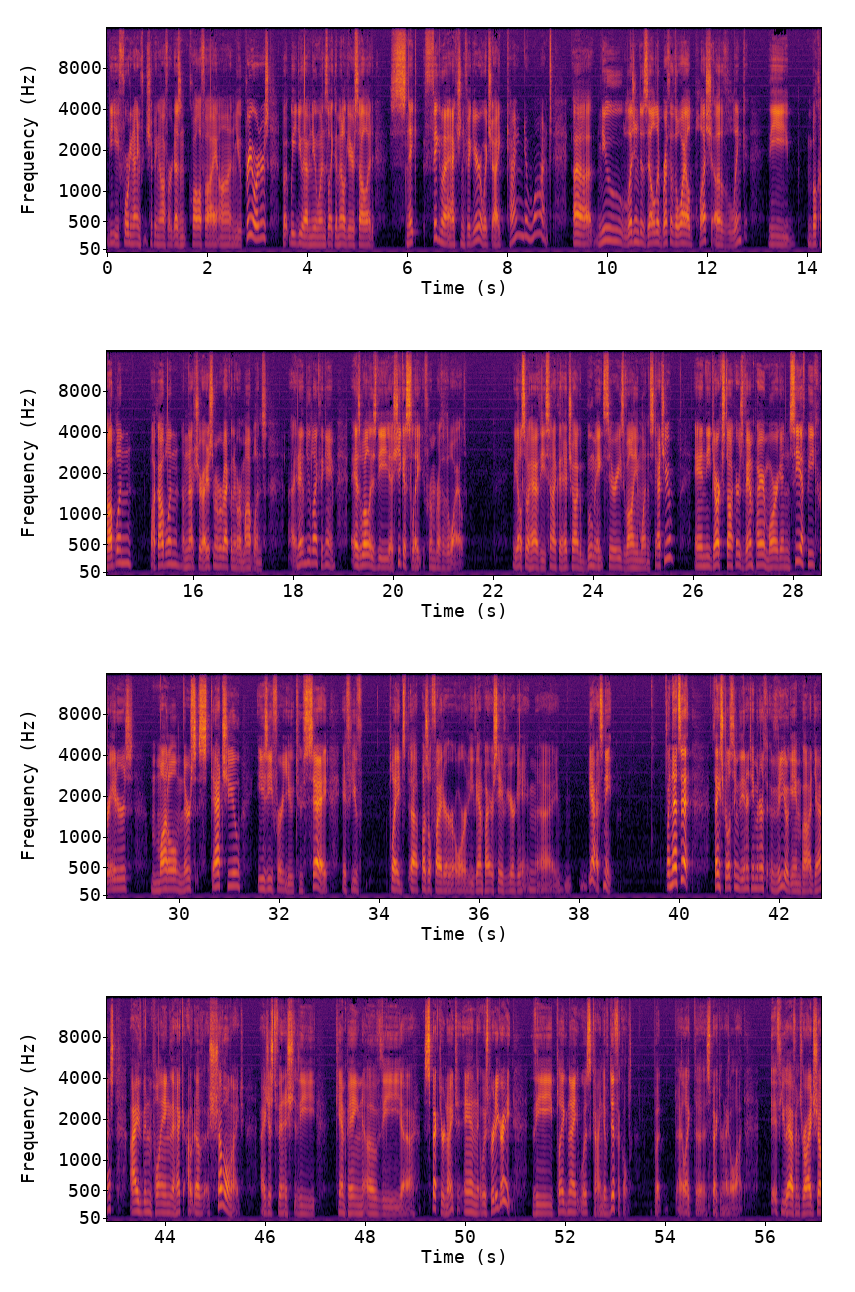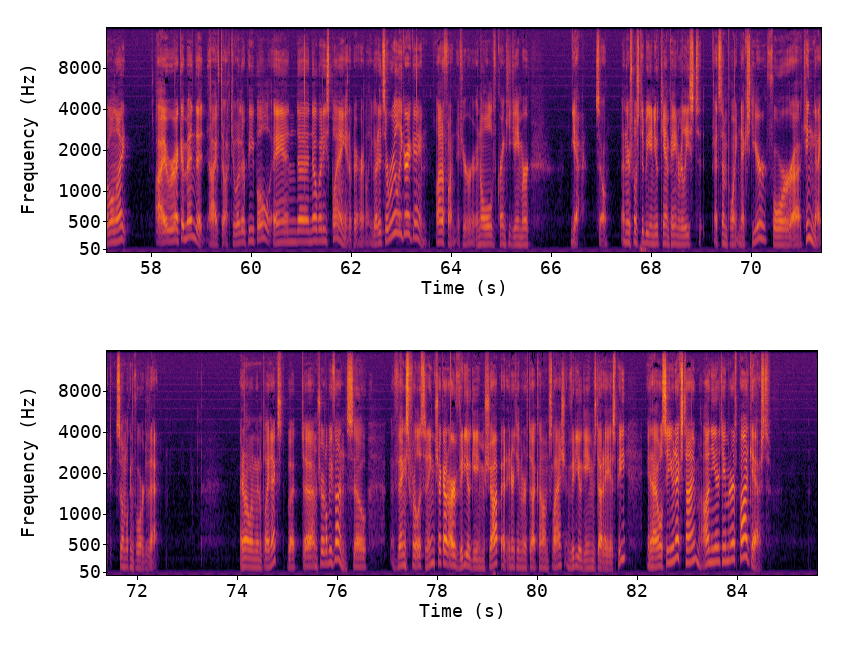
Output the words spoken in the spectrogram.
The 49 shipping offer doesn't qualify on new pre orders, but we do have new ones like the Metal Gear Solid Snake Figma action figure, which I kind of want. Uh, new Legend of Zelda Breath of the Wild plush of Link, the Bokoblin, Bokoblin, I'm not sure. I just remember back when they were Moblins. I do like the game, as well as the uh, Sheikah Slate from Breath of the Wild. We also have the Sonic the Hedgehog Boom 8 Series Volume 1 statue, and the Darkstalkers Vampire Morgan CFB Creators Model Nurse statue. Easy for you to say. If you've played uh, Puzzle Fighter or the Vampire Savior game, uh, yeah, it's neat. And that's it. Thanks for listening to the Entertainment Earth video game podcast. I've been playing the heck out of Shovel Knight. I just finished the campaign of the uh, Spectre Knight, and it was pretty great. The Plague Knight was kind of difficult, but I like the Spectre Knight a lot. If you haven't tried Shovel Knight, I recommend it. I've talked to other people, and uh, nobody's playing it apparently, but it's a really great game. A lot of fun. If you're an old cranky gamer, yeah. So, and there's supposed to be a new campaign released at some point next year for uh, King Knight, so I'm looking forward to that. I don't know what I'm going to play next, but uh, I'm sure it'll be fun. So. Thanks for listening. Check out our video game shop at entertainmentearth.com slash videogames.asp, and I will see you next time on the Entertainment Earth podcast.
